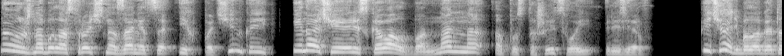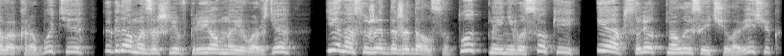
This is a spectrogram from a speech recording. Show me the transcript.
Нужно было срочно заняться их починкой, иначе я рисковал банально опустошить свой резерв. Печать была готова к работе, когда мы зашли в приемную вождя, где нас уже дожидался плотный, невысокий и абсолютно лысый человечек,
